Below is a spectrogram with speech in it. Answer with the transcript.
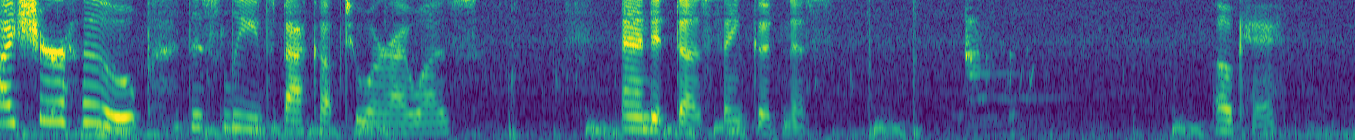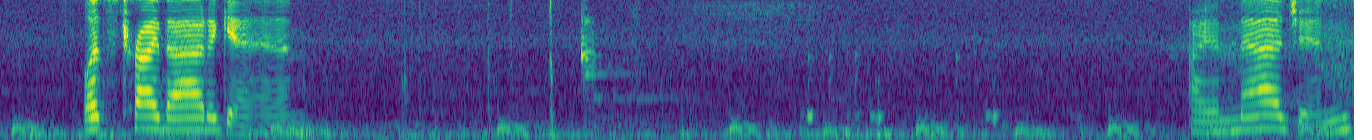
I sure hope this leads back up to where I was. And it does, thank goodness. Okay. Let's try that again. I imagine...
